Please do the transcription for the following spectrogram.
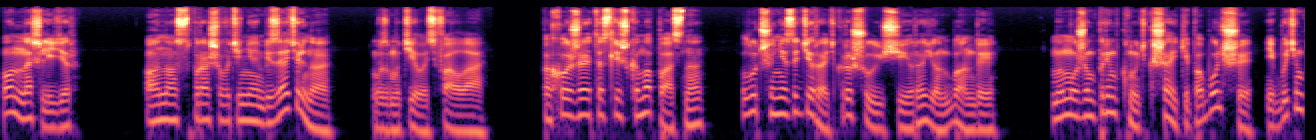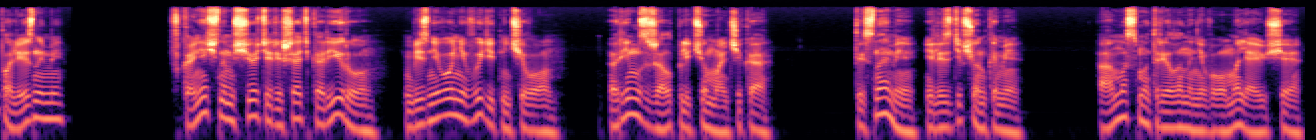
Он наш лидер». «А нас спрашивать и не обязательно?» — возмутилась Фалла. «Похоже, это слишком опасно. Лучше не задирать крышующий район банды. Мы можем примкнуть к шайке побольше и быть им полезными». В конечном счете решать карьеру, без него не выйдет ничего. Рим сжал плечо мальчика. «Ты с нами или с девчонками?» Ама смотрела на него умоляюще,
